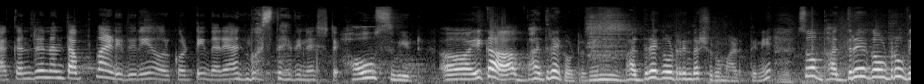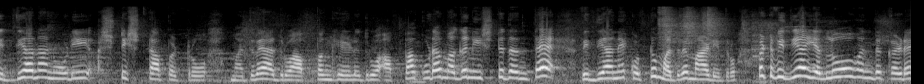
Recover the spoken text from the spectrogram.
ಯಾಕಂದ್ರೆ ನಾನು ತಪ್ಪು ಮಾಡಿದ್ದೀನಿ ಅವ್ರು ಕೊಟ್ಟಿದ್ದಾರೆ ಅನ್ಭವಿಸ್ತಾ ಇದ್ದೀನಿ ಅಷ್ಟೇ. How sweet. ಈಗ ಭದ್ರೇಗೌಡ್ರು ನಿಮ್ ಭದ್ರೇಗೌಡರಿಂದ ಶುರು ಮಾಡ್ತೀನಿ. ಸೊ ಭದ್ರೇಗೌಡರು ವಿದ್ಯಾನ ನೋಡಿ ಅಷ್ಟು ಮದುವೆ ಆದ್ರು ಅಪ್ಪಂಗೆ ಹೇಳಿದ್ರು ಅಪ್ಪ ಕೂಡ ಮಗನ ಇಷ್ಟದಂತೆ ವಿದ್ಯಾನೇ ಕೊಟ್ಟು ಮದುವೆ ಮಾಡಿದ್ರು. ಬಟ್ ವಿದ್ಯಾ ಎಲ್ಲೋ ಒಂದು ಕಡೆ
